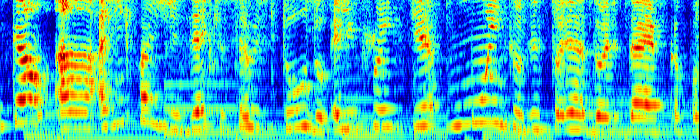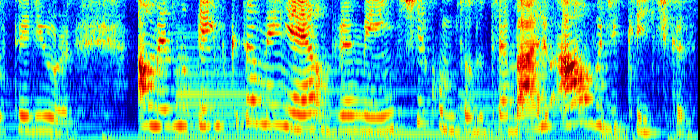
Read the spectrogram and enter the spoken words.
Então, a gente pode dizer que o seu estudo ele influencia muitos historiadores da época posterior, ao mesmo tempo que também é, obviamente, como todo trabalho, alvo de críticas.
